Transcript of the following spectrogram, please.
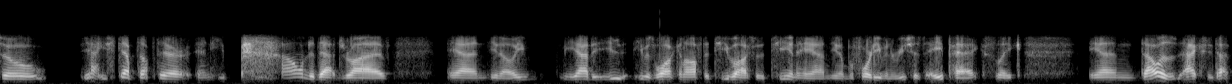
so yeah, he stepped up there and he pounded that drive, and you know he he had he he was walking off the tee box with a tee in hand, you know, before it even reached its apex, like, and that was actually that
